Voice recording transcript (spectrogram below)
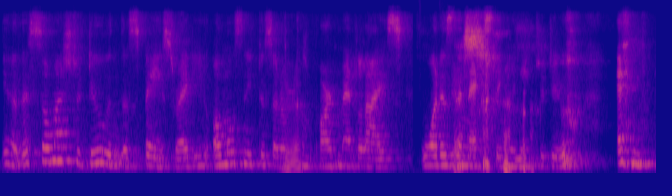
you know, there's so much to do in the space, right? You almost need to sort of compartmentalize what is yes. the next thing we need to do. And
